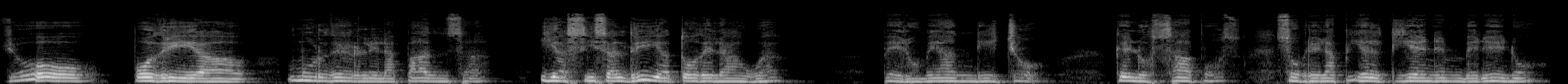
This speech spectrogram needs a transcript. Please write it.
Yo podría morderle la panza y así saldría todo el agua. Pero me han dicho que los sapos sobre la piel tienen veneno.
